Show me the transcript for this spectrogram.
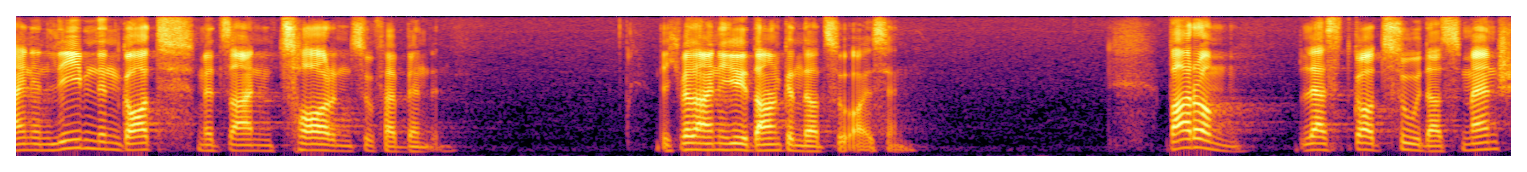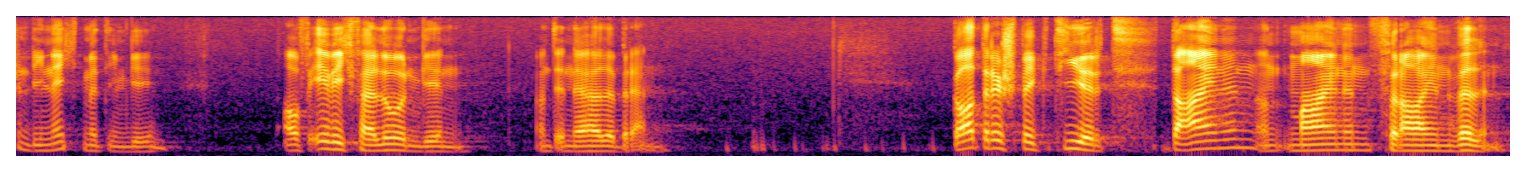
einen liebenden Gott mit seinem Zorn zu verbinden. Ich will einige Gedanken dazu äußern. Warum lässt Gott zu, dass Menschen, die nicht mit ihm gehen, auf ewig verloren gehen und in der Hölle brennen? Gott respektiert deinen und meinen freien Willen.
